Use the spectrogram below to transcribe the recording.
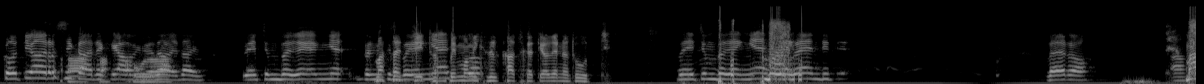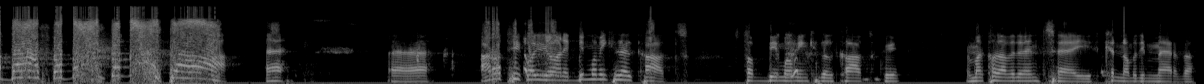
Continua a rosicare, Ah, Claudio, fanculo. dai, dai. Prenditi un begagne, Ma prenditi un stai zitto, il primo mic begagnetto, del cazzo che ti odiano tutti. prenditi un begagnetto, prenditi. Vero? Ah. Ma basta, basta, basta! Eh. Eh. Ha rotto i coglioni, bimbo minchia del cazzo. Sto bimbo minchia del cazzo qui. Mi manco da vedere in 6. Che nome di merda.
